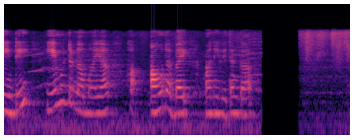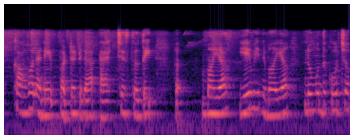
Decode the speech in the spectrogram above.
ఏంటి? ఏమంటున్నావు మాయా? అవును అబ్బాయి అనే విధంగా కావాలనే పడ్డట్టుగా యాక్ట్ చేస్తుంది. మాయా ఏమైంది మాయా? నువ్వు ముందు కూర్చో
